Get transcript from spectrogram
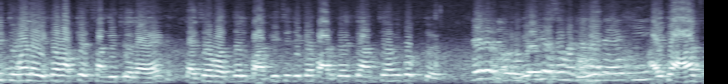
मी तुम्हाला एका वाक्यात सांगितलेलं आहे. त्याच्याबद्दल बाकीचे जे काही बारकावे आहेत ते आमचे आम्ही बघतोय. आहे ऐका आज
